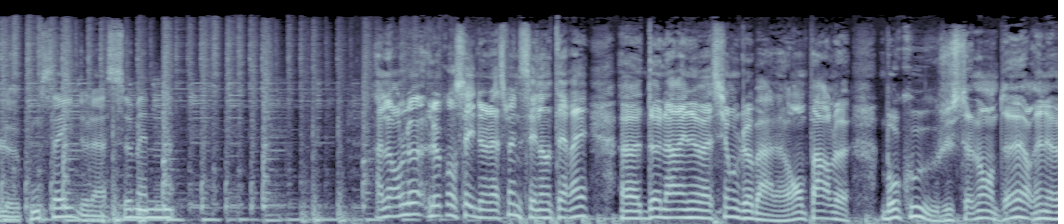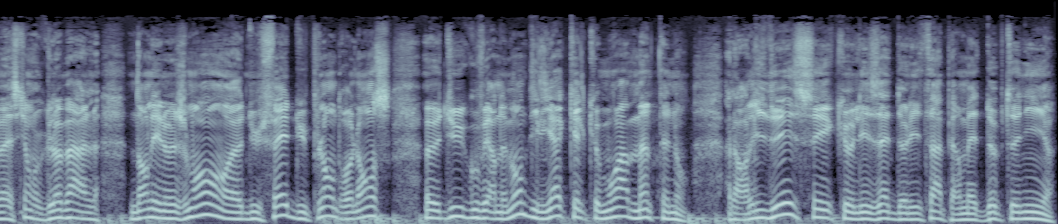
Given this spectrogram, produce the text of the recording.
Le conseil de la semaine. Alors le, conseil de la semaine, c'est l'intérêt euh, de la rénovation globale. Alors, on parle beaucoup justement de rénovation globale dans les logements euh, du fait du plan de relance euh, du gouvernement d'il y a quelques mois maintenant. Alors l'idée, c'est que les aides de l'État permettent d'obtenir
